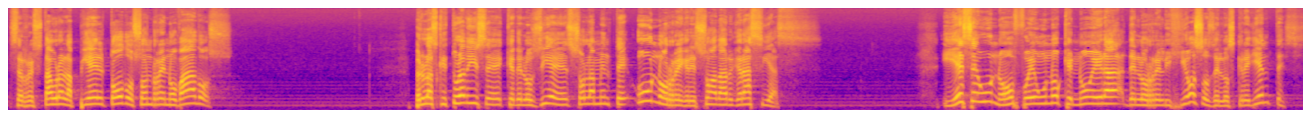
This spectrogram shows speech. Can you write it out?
se restaura la piel, todos son renovados. Pero la escritura dice que de los diez solamente uno regresó a dar gracias. Y ese uno fue uno que no era de los religiosos, de los creyentes.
